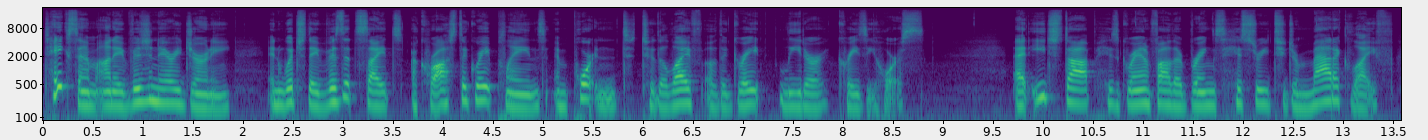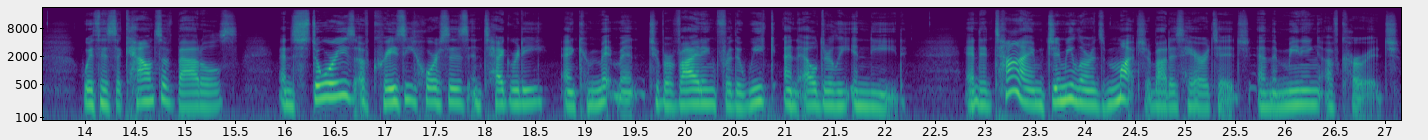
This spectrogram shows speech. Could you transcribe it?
takes him on a visionary journey in which they visit sites across the Great Plains important to the life of the great leader Crazy Horse. At each stop, his grandfather brings history to dramatic life with his accounts of battles and stories of Crazy Horse's integrity and commitment to providing for the weak and elderly in need. And in time, Jimmy learns much about his heritage and the meaning of courage.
